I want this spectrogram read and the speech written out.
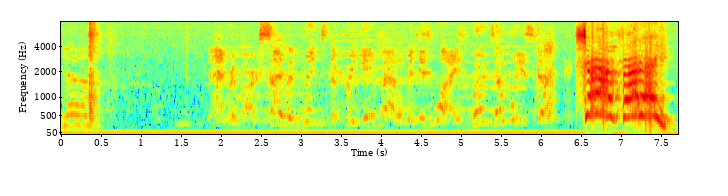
Yeah. That remark, Silent wins the pregame battle with his wise words of wisdom. Shut up, Fatty!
